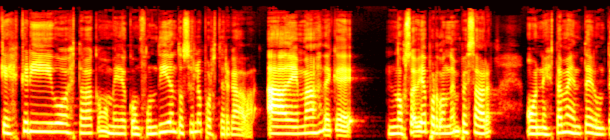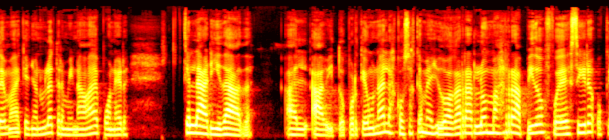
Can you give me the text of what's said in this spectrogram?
qué escribo, estaba como medio confundida, entonces lo postergaba. Además de que no sabía por dónde empezar, honestamente era un tema de que yo no le terminaba de poner claridad al hábito, porque una de las cosas que me ayudó a agarrarlo más rápido fue decir, ok,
